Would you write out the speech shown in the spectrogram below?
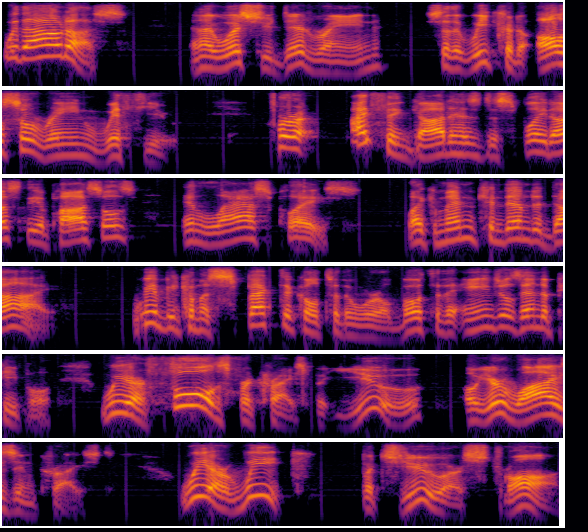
without us. And I wish you did reign so that we could also reign with you. For I think God has displayed us, the apostles, in last place, like men condemned to die. We have become a spectacle to the world, both to the angels and to people. We are fools for Christ, but you, oh, you're wise in Christ. We are weak, but you are strong.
